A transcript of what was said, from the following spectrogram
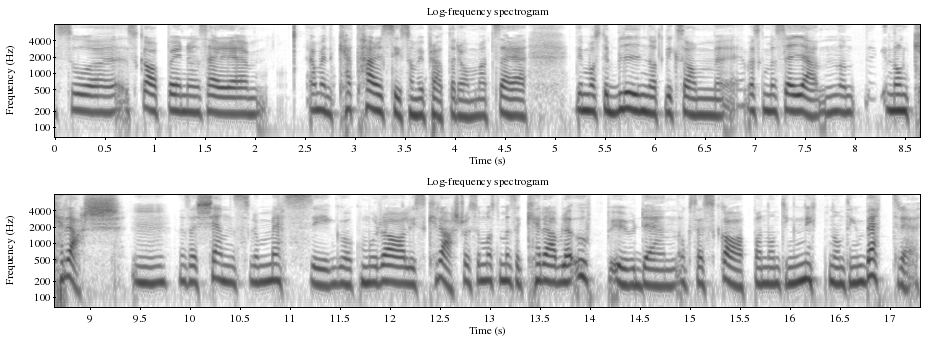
så skapar det någon så här, eh, ja, men katarsis som vi pratade om. Att så här, det måste bli något, liksom, vad ska man säga, någon, någon krasch. Mm. En så här känslomässig och moralisk krasch. Och så måste man så här, kravla upp ur den och så här, skapa någonting nytt, någonting bättre.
